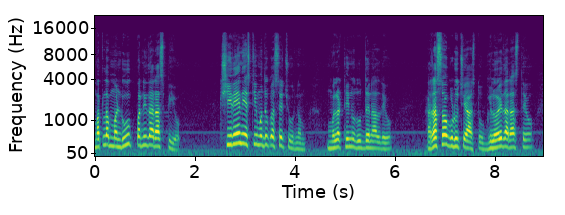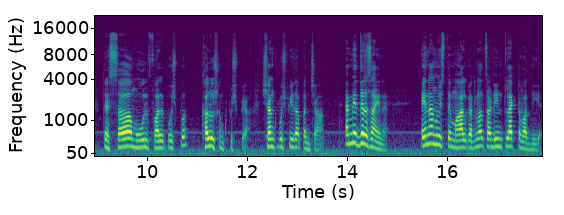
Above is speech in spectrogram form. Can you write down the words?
ਮਤਲਬ ਮੰਡੂਕ ਪਰਨੀ ਦਾ ਰਸ ਪੀਓ क्षीरेन यष्टि मधुकस्य ਚੂਰਨਮ ਮੁਲੱਠੀ ਨੂੰ ਦੁੱਧ ਦੇ ਨਾਲ ਦਿਓ। ਰਸੋ ਗੁੜੁਚਿਆਸਤੂ ਗਿਲੋਏ ਦਾ ਰਸ ਦਿਓ ਤੇ ਸ ਮੂਲ ਫਲ ਪੁਸ਼ਪ, ਖਲੂ ਸ਼ੰਖ ਪੁਸ਼ਪਿਆ। ਸ਼ੰਖ ਪੁਸ਼ਪੀ ਦਾ ਪੰਚਾਂਗ। ਇਹ ਮੇਦੇ ਰਸਾਇਣ ਹੈ। ਇਹਨਾਂ ਨੂੰ ਇਸਤੇਮਾਲ ਕਰਨ ਨਾਲ ਸਾਡੀ ਇੰਟੈਲੈਕਟ ਵਧਦੀ ਹੈ।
